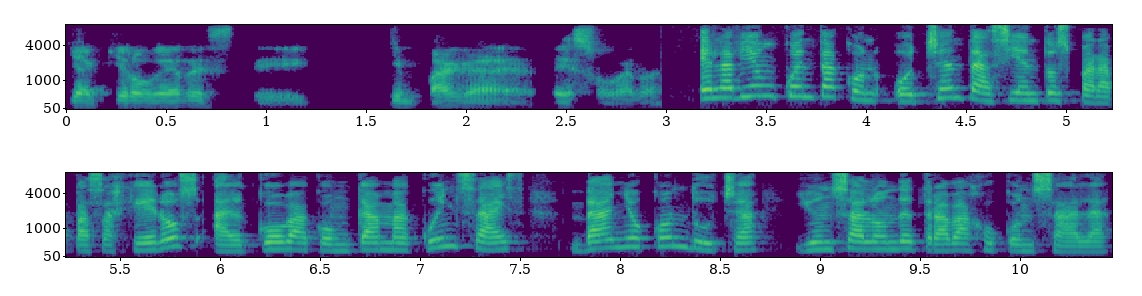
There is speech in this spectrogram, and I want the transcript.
ya quiero ver este, quién paga eso, ¿verdad? El avión cuenta con 80 asientos para pasajeros, alcoba con cama queen size, baño con ducha y un salón de trabajo con sala,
